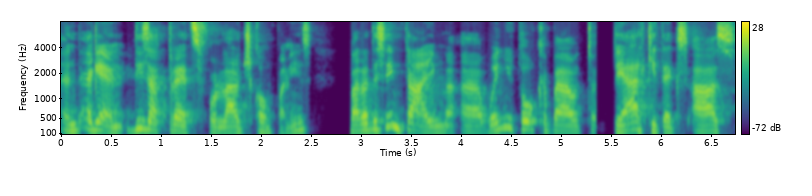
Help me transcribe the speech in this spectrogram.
and again these are threats for large companies but at the same time uh, when you talk about the architects as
